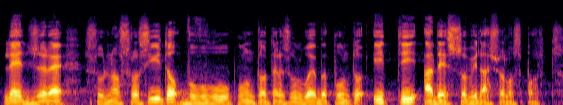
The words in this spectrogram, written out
leggere sul nostro sito www.telesulweb.it. Adesso vi lascio lo sport.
